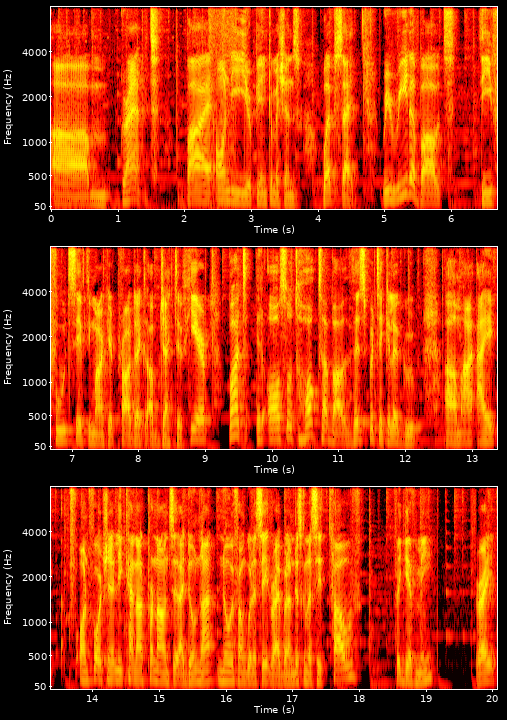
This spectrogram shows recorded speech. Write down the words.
um, grant by on the European Commission's website. We read about the food safety market project objective here, but it also talks about this particular group. Um, I, I, unfortunately cannot pronounce it. I do not know if I'm going to say it right, but I'm just going to say TOV. Forgive me, right?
